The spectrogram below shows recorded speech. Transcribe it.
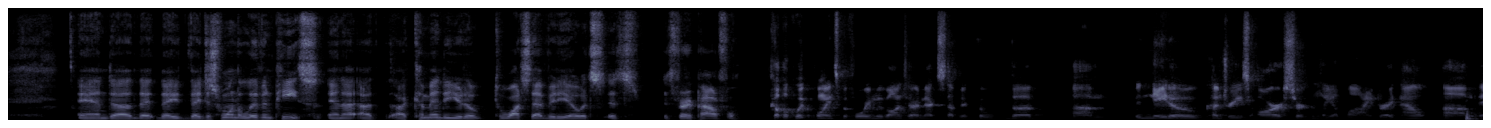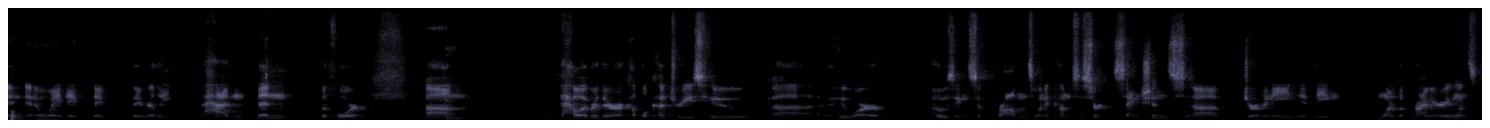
and uh, they, they they just want to live in peace. And I, I, I commend you to to watch that video. It's it's it's very powerful. A couple quick points before we move on to our next subject. The the um, NATO countries are certainly aligned right now um, in, in a way they, they they really hadn't been before. Um, however, there are a couple countries who uh, who are posing some problems when it comes to certain sanctions, um, Germany being one of the primary ones.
